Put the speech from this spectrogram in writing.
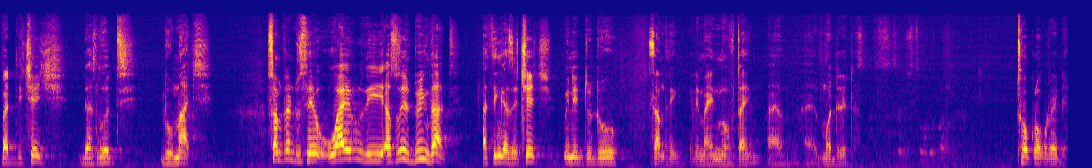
but the church does not do much. Sometimes to say, why are the association doing that? I think as a church, we need to do something. Remind me of time, uh, uh, moderator. Two o'clock already.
